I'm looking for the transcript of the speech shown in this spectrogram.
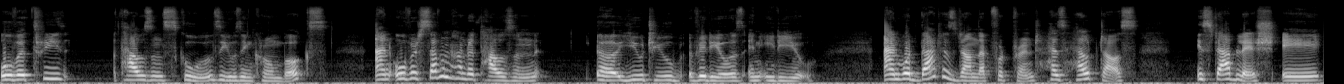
over 3,000 schools using Chromebooks, and over 700,000 uh, YouTube videos in EDU. And what that has done, that footprint, has helped us establish a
